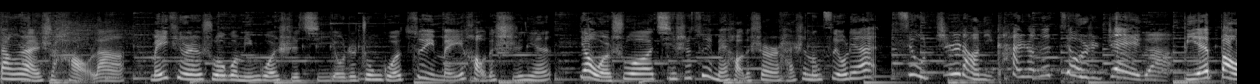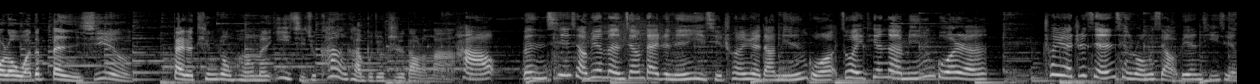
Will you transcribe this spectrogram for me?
当然是好啦！没听人说过民国时期有着中国最美好的十年。要我说，其实最美好的事儿还是能自由恋爱。就知道你看上的就是这个，别暴露我的本性。带着听众朋友们一起去看看，不就知道了吗？好。本期小编们将带着您一起穿越到民国，做一天的民国人。穿越之前，请容小编提醒，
